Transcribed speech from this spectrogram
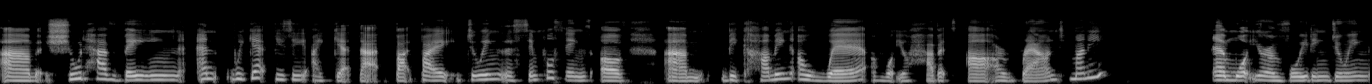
um, should have been. And we get busy, I get that. But by doing the simple things of um, becoming aware of what your habits are around money, and what you're avoiding doing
